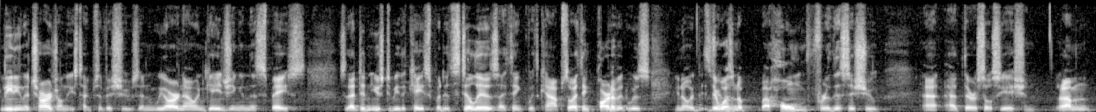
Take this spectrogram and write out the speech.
leading the charge on these types of issues, and we are now engaging in this space. So that didn't used to be the case, but it still is, I think, with CAP. So I think part of it was, you know, there wasn't a, a, home for this issue at, at their association. Um,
